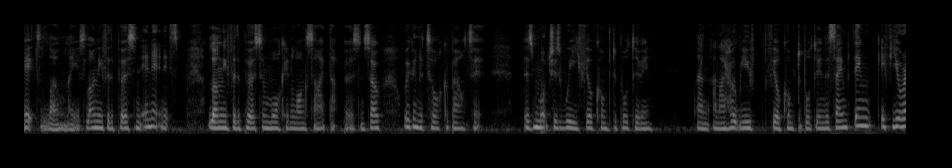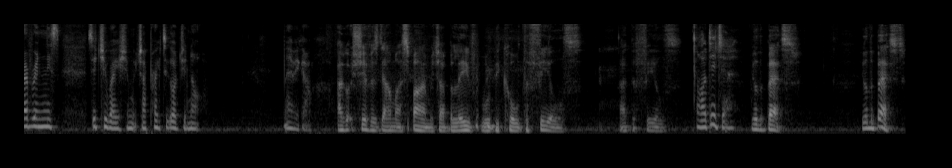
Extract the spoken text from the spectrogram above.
It's lonely. It's lonely for the person in it and it's lonely for the person walking alongside that person. So we're going to talk about it as much as we feel comfortable doing. And, and I hope you feel comfortable doing the same thing if you're ever in this situation, which I pray to God you're not. There we go. I got shivers down my spine, which I believe would be called the feels. I had the feels. Oh, did you? You're the best. You're the best.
